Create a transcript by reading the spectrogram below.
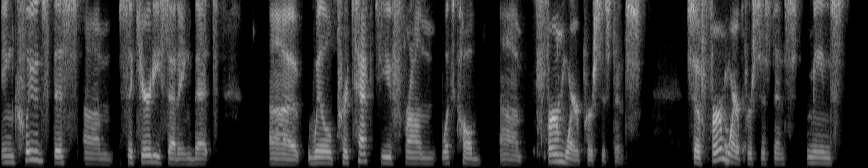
includes this um, security setting that uh, will protect you from what's called um, firmware persistence. So firmware persistence means,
